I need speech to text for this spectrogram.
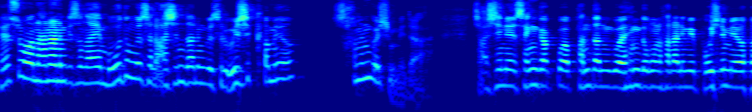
최소한 하나님께서 나의 모든 것을 아신다는 것을 의식하며 사는 것입니다. 자신의 생각과 판단과 행동을 하나님이 보시며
